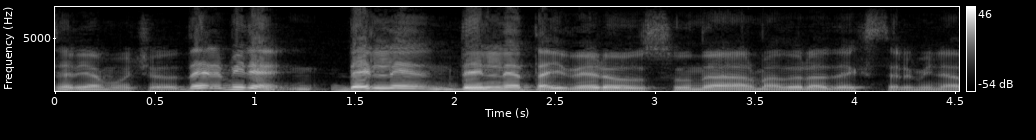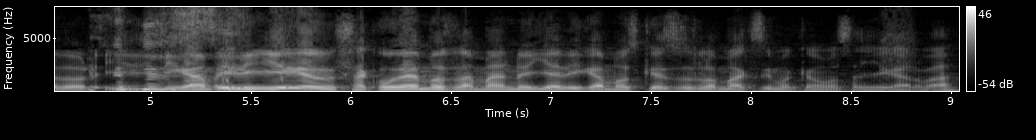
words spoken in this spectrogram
Sería mucho. De, mire, denle, denle a Taiberos una armadura de exterminador y digamos y, sacudemos la mano y ya digamos que eso es lo máximo que vamos a llegar, ¿va?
